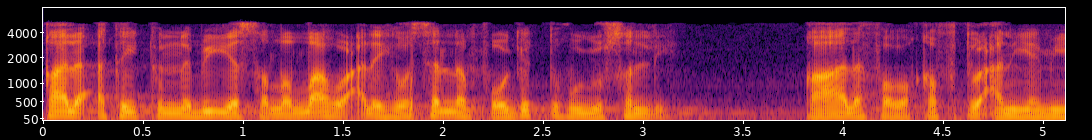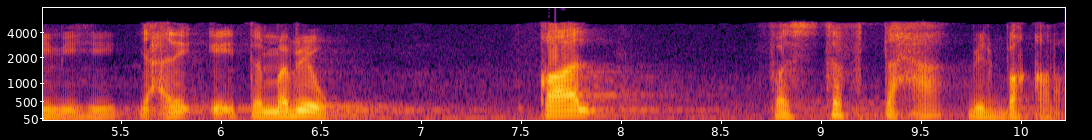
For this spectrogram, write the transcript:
قال أتيت النبي صلى الله عليه وسلم فوجدته يصلي. قال فوقفت عن يمينه. يعني ائتم به. قال فاستفتح بالبقرة.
